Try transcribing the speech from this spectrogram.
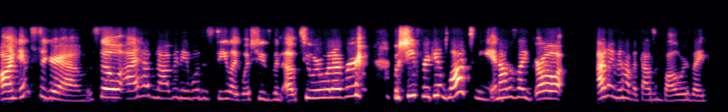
on Instagram. So I have not been able to see like what she's been up to or whatever. But she freaking blocked me. And I was like, girl, I don't even have a thousand followers. Like,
